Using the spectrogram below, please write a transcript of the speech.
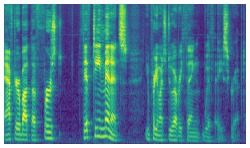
after about the first 15 minutes, you pretty much do everything with a script.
